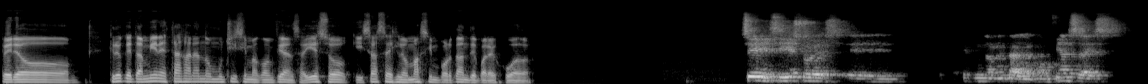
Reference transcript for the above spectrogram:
pero creo que también estás ganando muchísima confianza y eso quizás es lo más importante para el jugador. Sí, sí, eso es, eh, fundamental. La confianza es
